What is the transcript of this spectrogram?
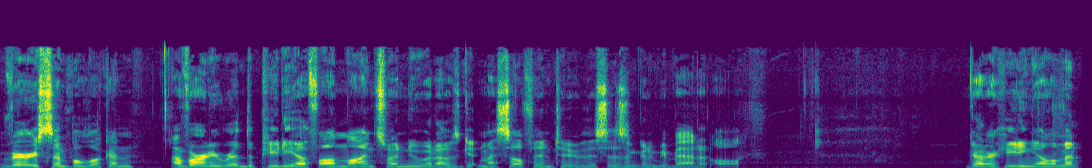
Very simple looking. I've already read the PDF online, so I knew what I was getting myself into. This isn't going to be bad at all. Got our heating element.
